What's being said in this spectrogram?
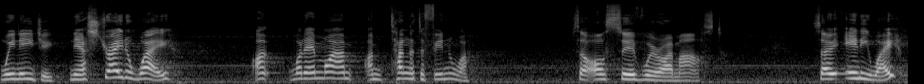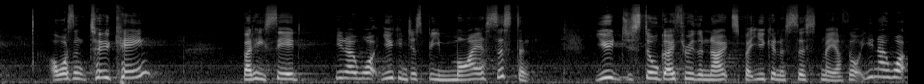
We need you. Now, straight away, I, what am I? I'm, I'm tangata whenua. So I'll serve where I'm asked. So, anyway, I wasn't too keen, but he said, You know what? You can just be my assistant. You just still go through the notes, but you can assist me. I thought, You know what?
